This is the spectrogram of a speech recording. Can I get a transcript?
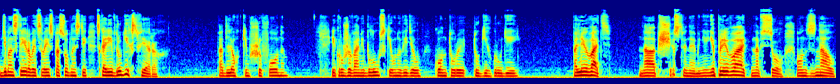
демонстрировать свои способности скорее в других сферах. Под легким шифоном и кружевами блузки он увидел контуры тугих грудей. Плевать на общественное мнение, плевать на все. Он знал,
